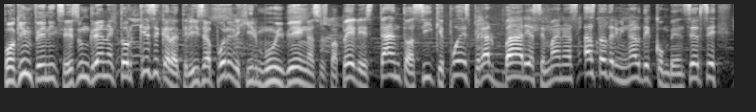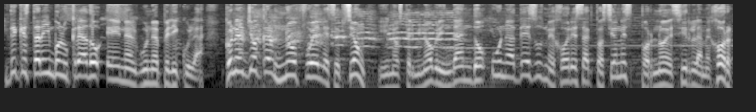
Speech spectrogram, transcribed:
Joaquín Phoenix es un gran actor que se caracteriza por elegir muy bien a sus papeles, tanto así que puede esperar varias semanas hasta terminar de convencerse de que estará involucrado en alguna película. Con el Joker no fue la excepción y nos terminó brindando una de sus mejores actuaciones, por no decir la mejor.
